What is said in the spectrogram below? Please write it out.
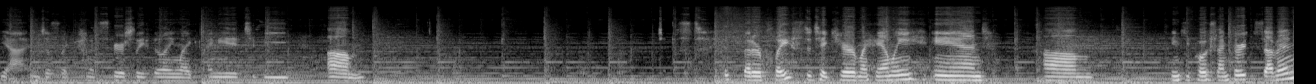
yeah, and just like kind of spiritually feeling like I needed to be um, it's better place to take care of my family. And um, thank you, post. I'm 37,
